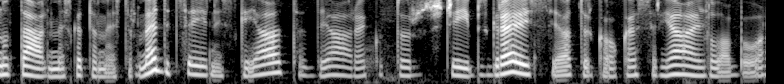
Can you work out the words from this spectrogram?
nu, tādi, mēs skatāmies tur medicīniski, jā, tad jā, reku tur šķības greis, jā, tur kaut kas ir jāizlabo.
